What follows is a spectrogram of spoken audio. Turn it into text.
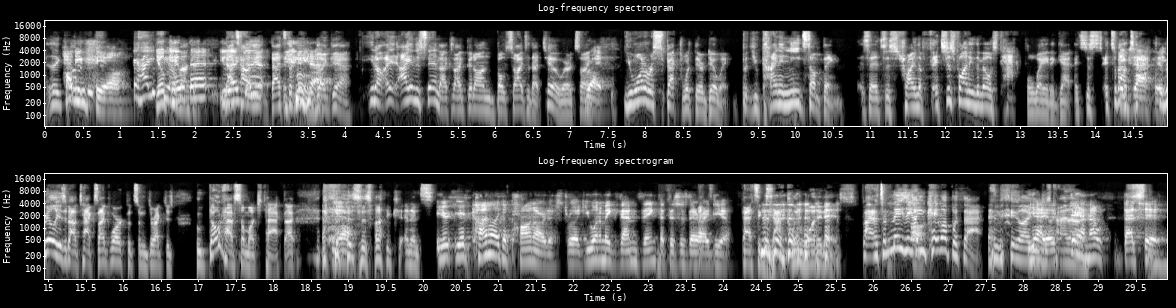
that? Like, how do you if feel Yeah, how you, You feel okay with about that? You that's like how that? The, that's the move. Yeah. Like, yeah, you know, I, I understand that because I've been on both sides of that too, where it's like Right. you want to respect what they're doing, but you kind of need something. So it's just trying to. It's just finding the most tactful way to get. It's just. It's about tact. It really is about tact I've worked with some directors who don't have so much tact. I, Yeah. it's just like, and it's you're, you're kind of like a con artist where like you want to make them think that this is their idea That's exactly what it is. But it's amazing how Oh. you came up with that. And like, you yeah, like, kinda damn, that, that's it.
